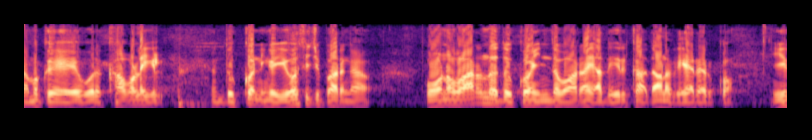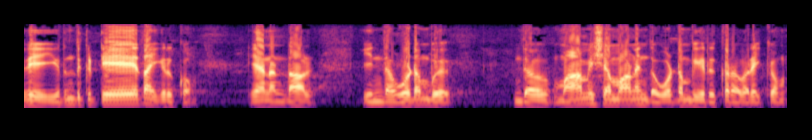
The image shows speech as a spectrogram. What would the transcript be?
நமக்கு ஒரு கவலையில் துக்கம் நீங்கள் யோசிச்சு பாருங்க. போன வாரம் இந்த துக்கம் இந்த வாரம் அது இருக்காதான வேற இருக்கும். இது இருந்துக்கிட்டே தான் இருக்கும். ஏனென்றால் இந்த உடம்பு இந்த மாமிஷமான இந்த உடம்பு இருக்கிற வரைக்கும்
